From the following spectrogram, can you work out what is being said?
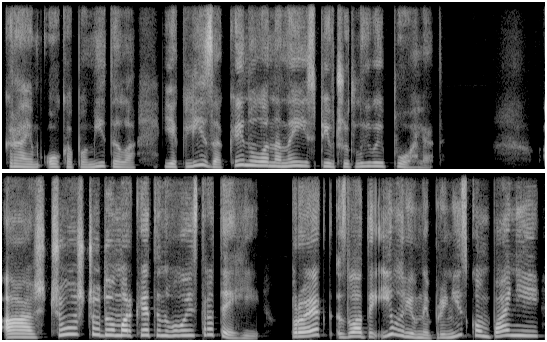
Краєм ока помітила, як Ліза кинула на неї співчутливий погляд. А що щодо маркетингової стратегії? Проект Злати Ігорівни приніс компанії,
